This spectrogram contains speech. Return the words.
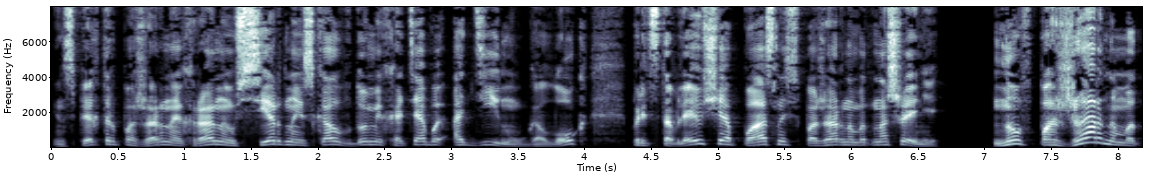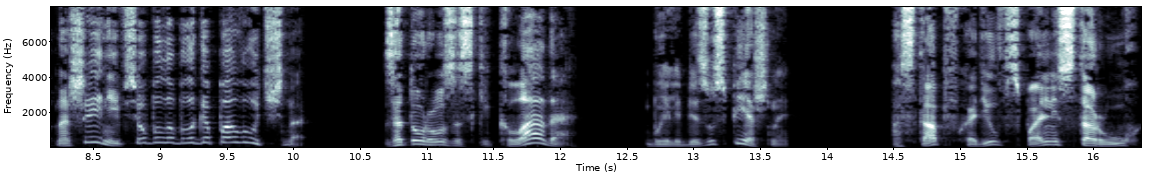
Инспектор пожарной охраны усердно искал в доме хотя бы один уголок, представляющий опасность в пожарном отношении. Но в пожарном отношении все было благополучно. Зато розыски клада были безуспешны. Остап входил в спальни старух,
